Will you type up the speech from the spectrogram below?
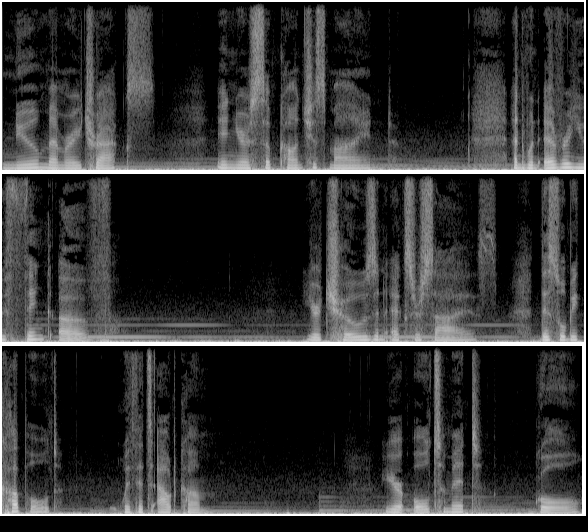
new memory tracks in your subconscious mind. And whenever you think of your chosen exercise, this will be coupled with its outcome, your ultimate goal.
